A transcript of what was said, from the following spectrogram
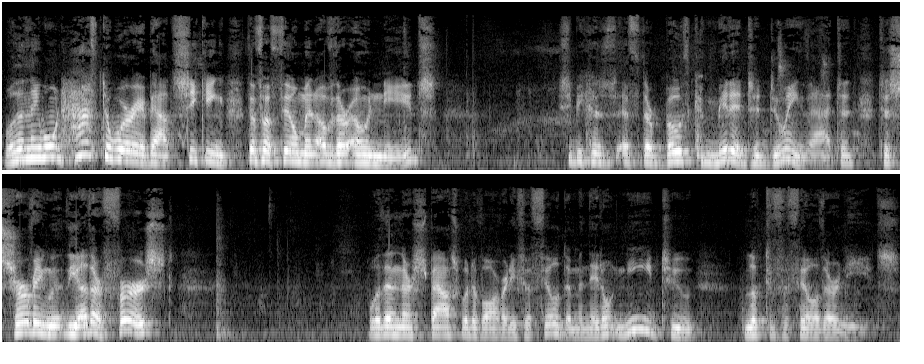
well, then they won't have to worry about seeking the fulfillment of their own needs. See, because if they're both committed to doing that, to, to serving the other first, well, then their spouse would have already fulfilled them, and they don't need to look to fulfill their needs.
